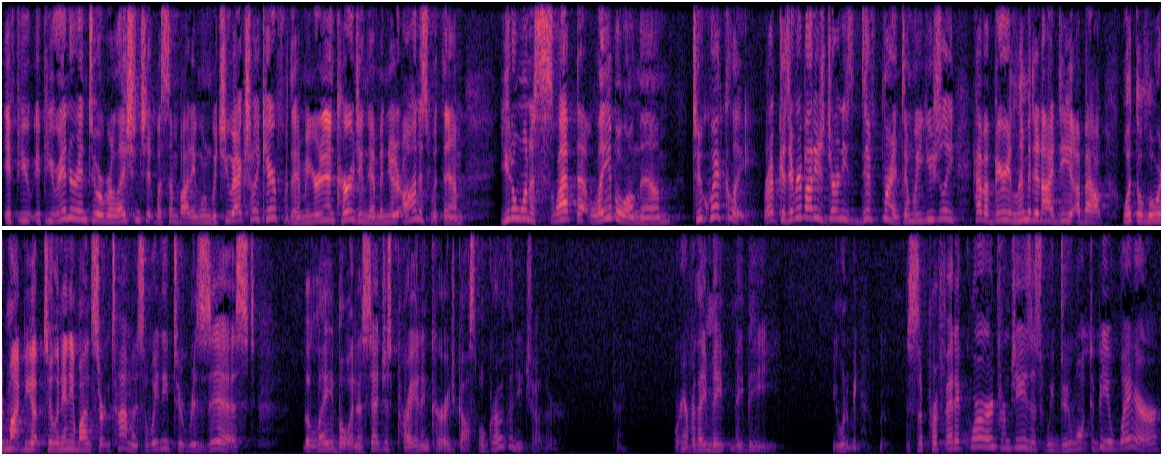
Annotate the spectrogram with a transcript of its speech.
if you if you enter into a relationship with somebody in which you actually care for them and you're encouraging them and you're honest with them, you don't want to slap that label on them too quickly, right? Because everybody's journey is different, and we usually have a very limited idea about what the Lord might be up to in any one certain timeline. So we need to resist the label and instead just pray and encourage gospel growth in each other, okay? Wherever they may, may be. You want to be, this is a prophetic word from Jesus. We do want to be aware.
